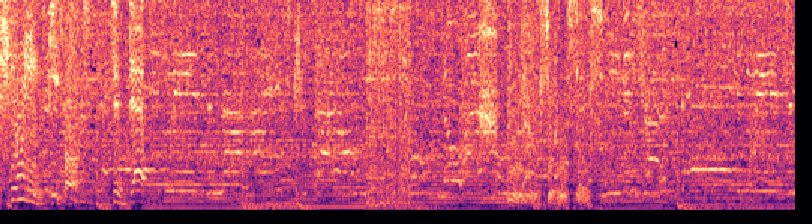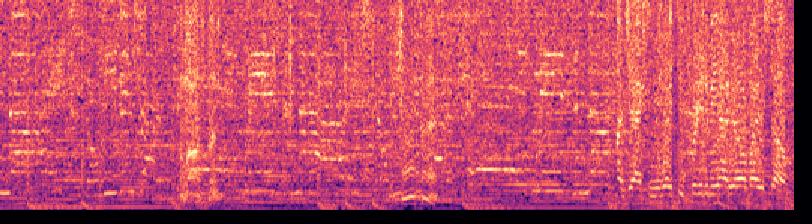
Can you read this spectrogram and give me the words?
killing people to death. You make stupid mistakes. Come on, Jackson, you're way too pretty to be out here all by yourself.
